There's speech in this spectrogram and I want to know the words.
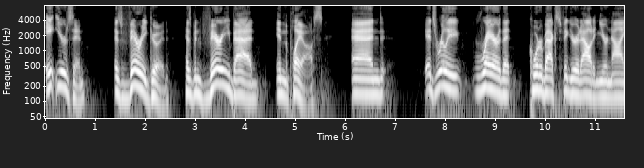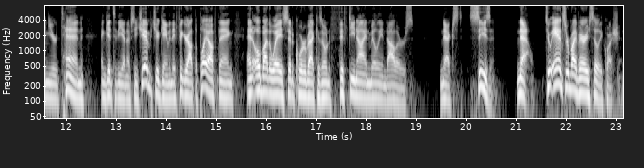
eight years in, is very good, has been very bad in the playoffs, and it's really rare that quarterbacks figure it out in year nine, year ten and get to the NFC Championship game and they figure out the playoff thing. And oh, by the way, said quarterback has owned $59 million next season. Now, to answer my very silly question,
